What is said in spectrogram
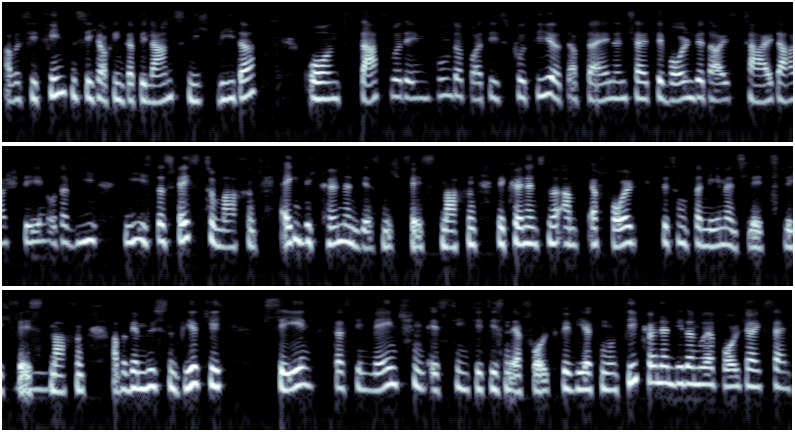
aber sie finden sich auch in der Bilanz nicht wieder. Und das wurde eben wunderbar diskutiert. Auf der einen Seite wollen wir da als Zahl dastehen oder wie, wie ist das festzumachen? Eigentlich können wir es nicht festmachen. Wir können es nur am Erfolg des Unternehmens letztlich mhm. festmachen. Aber wir müssen wirklich sehen, dass die Menschen es sind, die diesen Erfolg bewirken. Und die können wieder nur erfolgreich sein,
